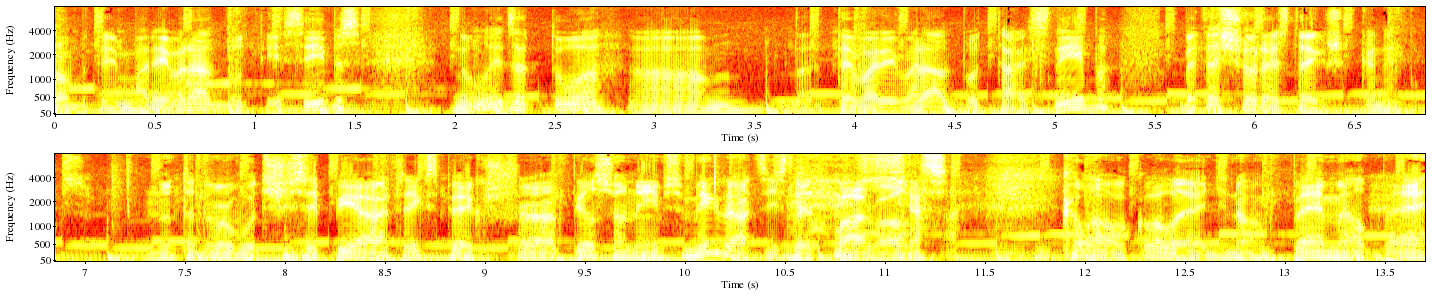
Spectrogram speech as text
robotiem arī varētu būt tiesības. Nu, līdz ar to um, tev arī varētu būt taisnība, bet es šoreiz teikšu, ka nebūs. Nu, tad varbūt šis ir PR triks priekš pilsonības un migrācijas lietu pārvaldes. Klau, kolēģi no PMLP.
